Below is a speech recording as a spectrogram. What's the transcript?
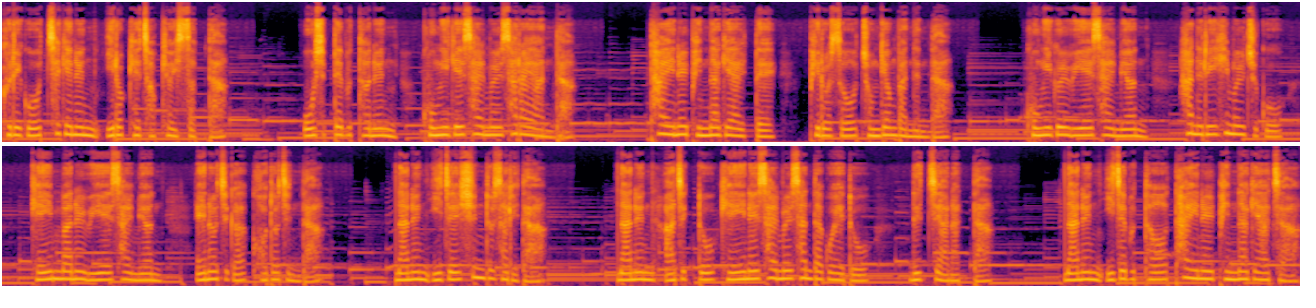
그리고 책에는 이렇게 적혀 있었다. 50대부터는 공익의 삶을 살아야 한다. 타인을 빛나게 할 때 비로소 존경받는다. 공익을 위해 살면 하늘이 힘을 주고 개인만을 위해 살면 에너지가 걷어진다. 나는 이제 52살이다. 나는 아직도 개인의 삶을 산다고 해도 늦지 않았다. 나는 이제부터 타인을 빛나게 하자.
